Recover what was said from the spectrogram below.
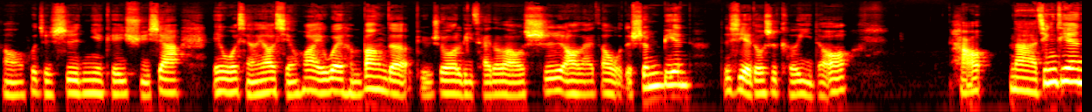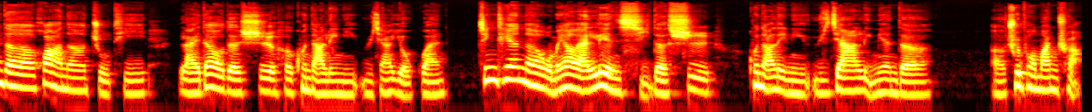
啊，或者是你也可以许下，诶，我想要显化一位很棒的，比如说理财的老师，然后来到我的身边，这些也都是可以的哦。好，那今天的话呢，主题。来到的是和昆达里尼瑜伽有关。今天呢，我们要来练习的是昆达里尼瑜伽里面的呃 Triple Mantra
